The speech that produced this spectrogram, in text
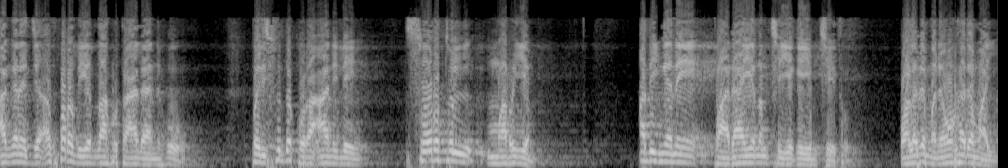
അങ്ങനെ ജഅഫർ അലിയാഹു താലാനുഹു പരിശുദ്ധ ഖുർആാനിലെ സൂറത്തുൽ മറിയം അതിങ്ങനെ പാരായണം ചെയ്യുകയും ചെയ്തു. വളരെ മനോഹരമായി.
